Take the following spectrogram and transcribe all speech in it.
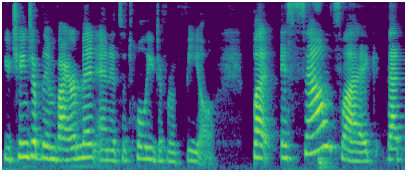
You change up the environment and it's a totally different feel. But it sounds like that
